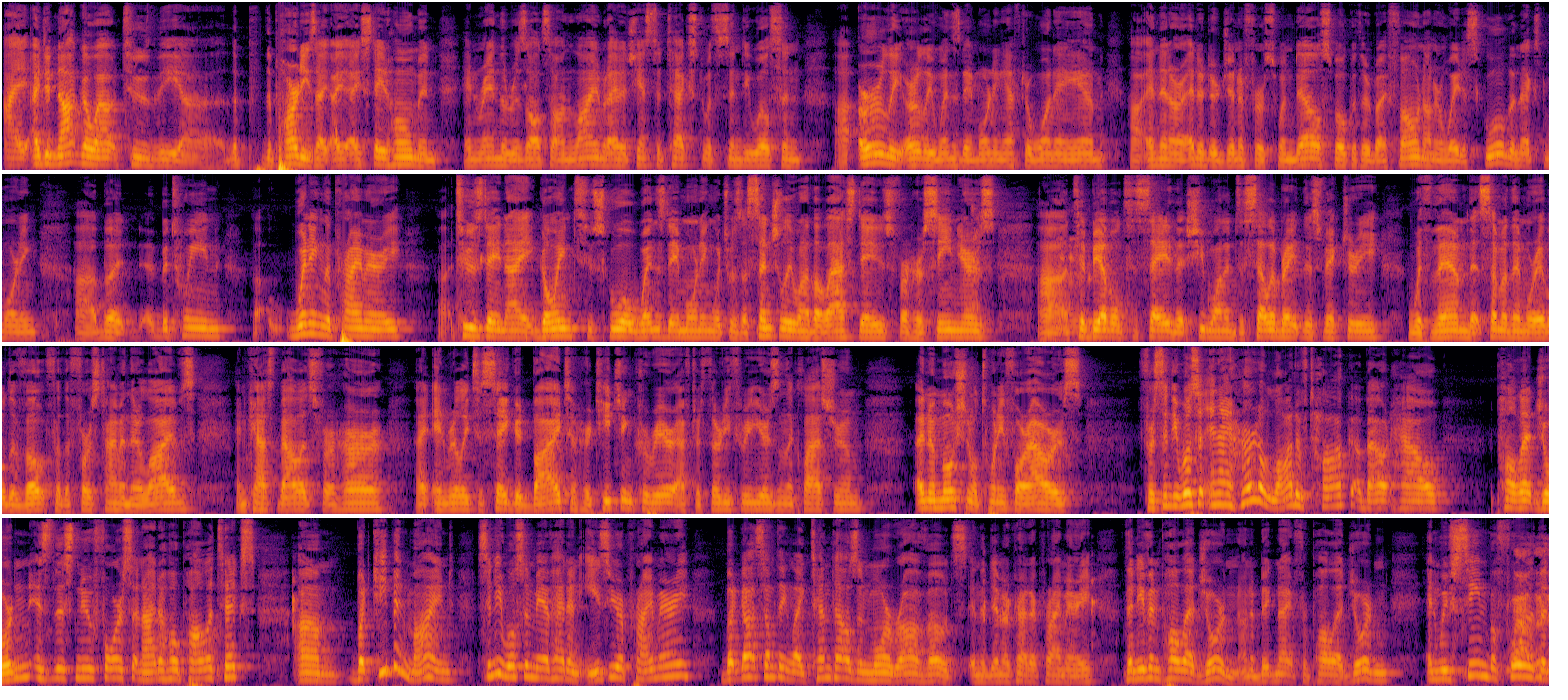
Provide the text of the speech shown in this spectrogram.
I, I, did not go out to the uh, the, the parties. I, I, I, stayed home and, and ran the results online, but I had a chance to text with Cindy Wilson uh, early, early Wednesday morning after 1 a.m. Uh, and then our editor, Jennifer Swindell, spoke with her by phone on her way to school the next morning. Uh, but between uh, winning the primary uh, Tuesday night, going to school Wednesday morning, which was essentially one of the last days for her seniors, uh, to be able to say that she wanted to celebrate this victory with them, that some of them were able to vote for the first time in their lives and cast ballots for her uh, and really to say goodbye to her teaching career after 33 years in the classroom. An emotional 24 hours for Cindy Wilson. And I heard a lot of talk about how Paulette Jordan is this new force in Idaho politics. Um, but keep in mind, Cindy Wilson may have had an easier primary, but got something like 10,000 more raw votes in the Democratic primary than even Paulette Jordan on a big night for Paulette Jordan. And we've seen before wow, that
